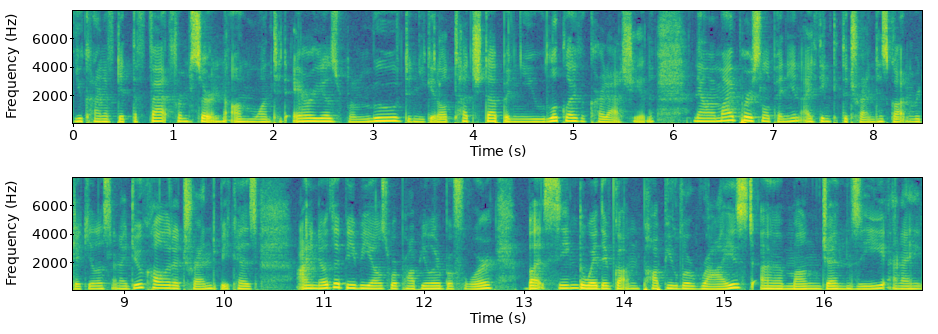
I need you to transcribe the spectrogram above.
You kind of get the fat from certain unwanted areas removed and you get all touched up and you look like a kardashian. Now in my personal opinion i think the trend has gotten ridiculous and i do call it a trend because i know that bbls were popular before but seeing the way they've gotten popularized among gen z and i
